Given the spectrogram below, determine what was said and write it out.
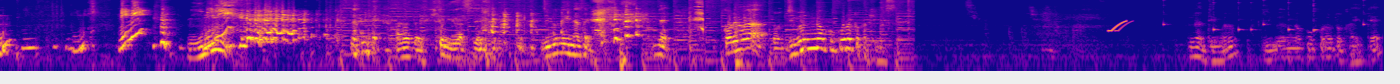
ん？耳？耳？耳？なんであなた一人言わせて自分で言いなさい。ね。これは自分の心と書きます。なんていうの？自分の心と書いて。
